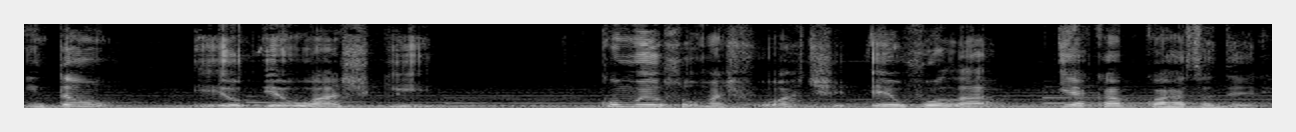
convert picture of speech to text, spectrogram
Então eu, eu acho que, como eu sou mais forte, eu vou lá e acabo com a raça dele.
